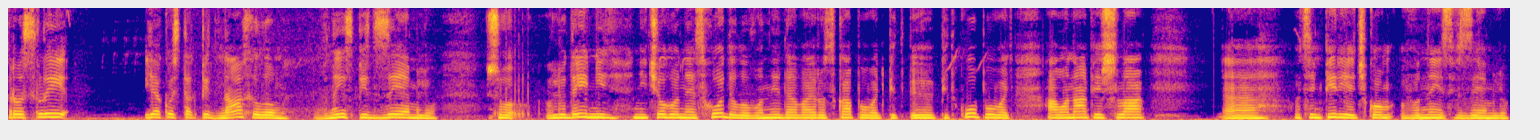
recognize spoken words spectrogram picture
росли, якось так під нахилом, вниз під землю. Що в людей ні, нічого не сходило, вони давай розкапувати, під, е, підкопувати, а вона пішла е, оцим пір'ячком вниз в землю.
